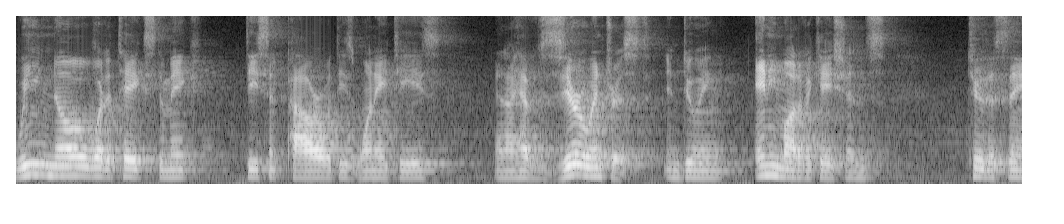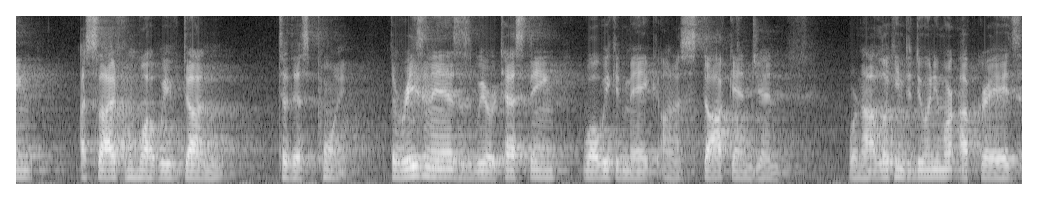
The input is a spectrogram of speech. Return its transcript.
We know what it takes to make decent power with these 1.8Ts, and I have zero interest in doing any modifications to this thing aside from what we've done to this point. The reason is is we were testing what we could make on a stock engine. We're not looking to do any more upgrades.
